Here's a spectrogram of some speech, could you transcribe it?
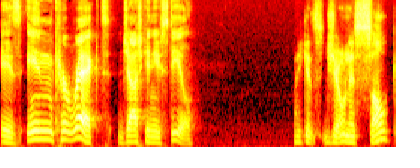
is incorrect. Josh, can you steal? I think it's Jonas Salk.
